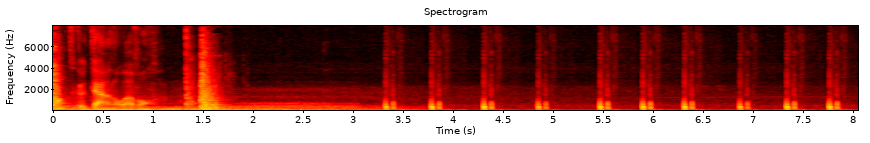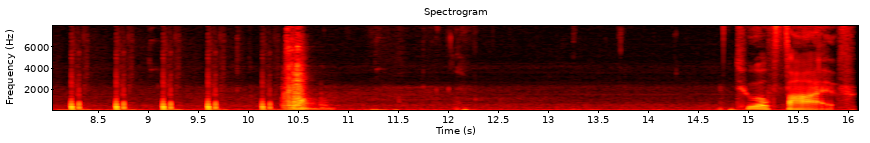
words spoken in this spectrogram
Let's go down a level. Two oh five.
